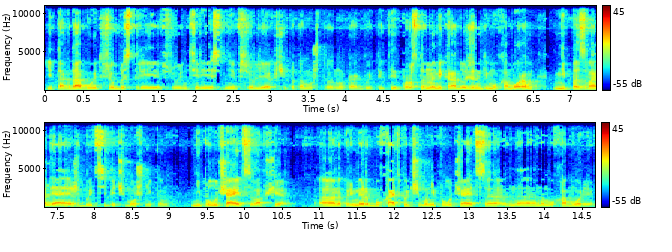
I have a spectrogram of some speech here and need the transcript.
и тогда будет все быстрее, все интереснее, все легче, потому что, ну, как бы, ты, ты просто на микродозинге мухомором не позволяешь быть себе чмошником. Не получается вообще. А, например, бухать почему не получается на, на мухоморе?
